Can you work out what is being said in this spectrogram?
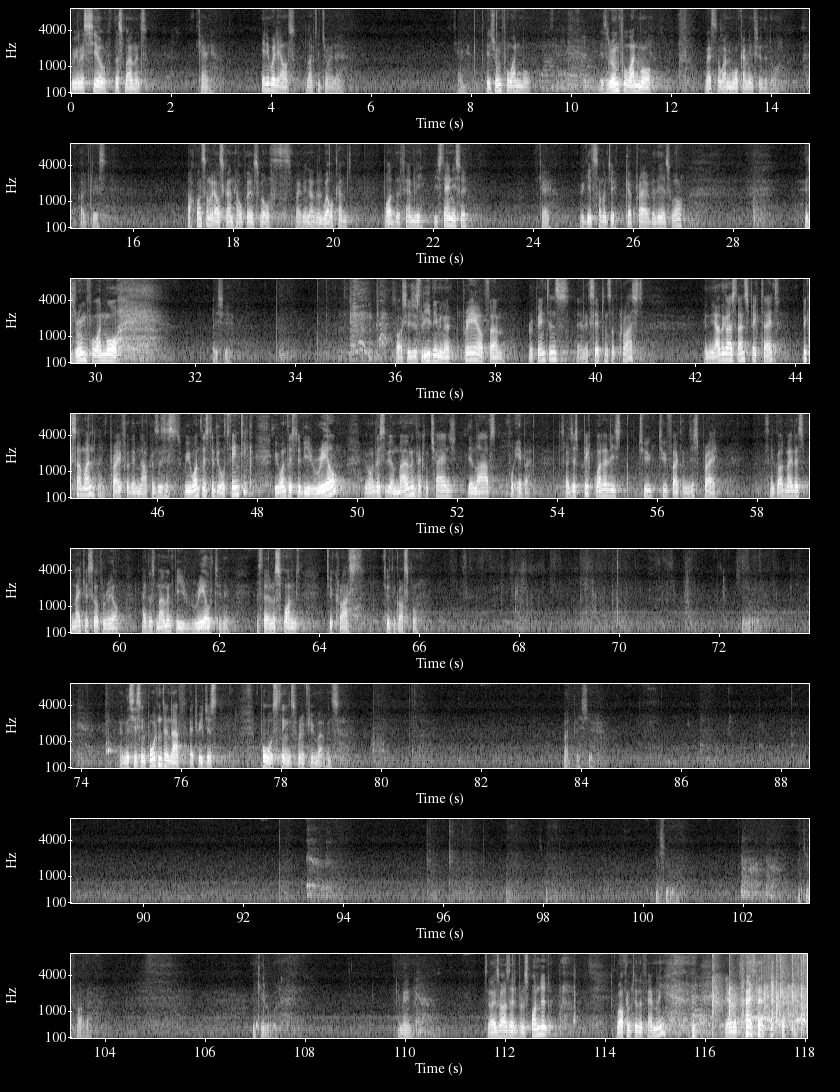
we're going to seal this moment. Okay. Anybody else like to join her? Okay. There's room for one more. There's room for one more. That's the one more coming through the door. God bless. Oh, can't someone else and help her as well? Maybe another welcomed part of the family. Are you standing, sir? Okay. We get someone to go pray over there as well. There's room for one more. Bless you. So I should just lead them in a prayer of um, repentance and acceptance of Christ. And the other guys don't spectate. Pick someone and pray for them now because this is we want this to be authentic. We want this to be real. We want this to be a moment that will change their lives forever. So just pick one of these two two folk and just pray. So God may this make yourself real. May this moment be real to them as they respond to Christ, to the gospel. And this is important enough that we just pause things for a few moments. God bless you. Bless you. Thank you, Father. You, Lord. Amen. So those guys that have responded, welcome to the family. you have a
